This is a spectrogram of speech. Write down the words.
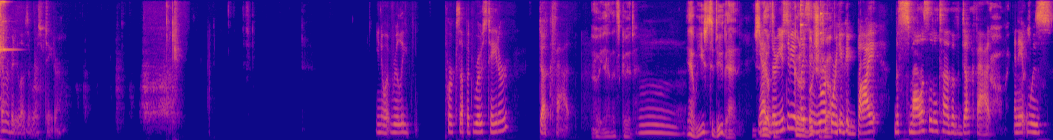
Everybody loves a roast potato. You know what really perks up a roast tater? Duck fat. Oh yeah, that's good. Mm. Yeah, we used to do that. Used Yeah, there used to be a place in New York shop. where you could buy the smallest little tub of duck fat, Oh and it was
